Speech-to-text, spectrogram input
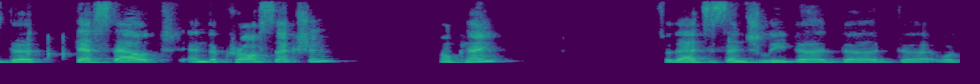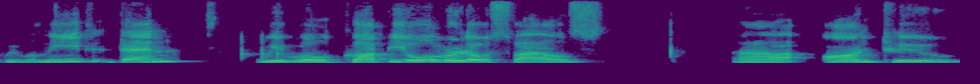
the test out and the cross section. Okay. So that's essentially the, the, the, what we will need. Then we will copy over those files uh, onto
